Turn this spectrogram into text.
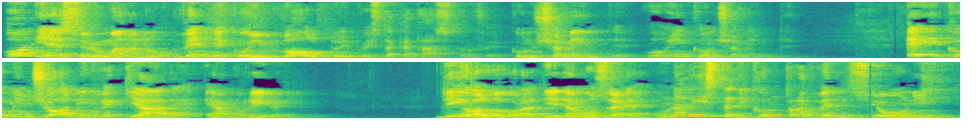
Ogni essere umano venne coinvolto in questa catastrofe, consciamente o inconsciamente, e incominciò ad invecchiare e a morire. Dio allora diede a Mosè una lista di contravvenzioni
